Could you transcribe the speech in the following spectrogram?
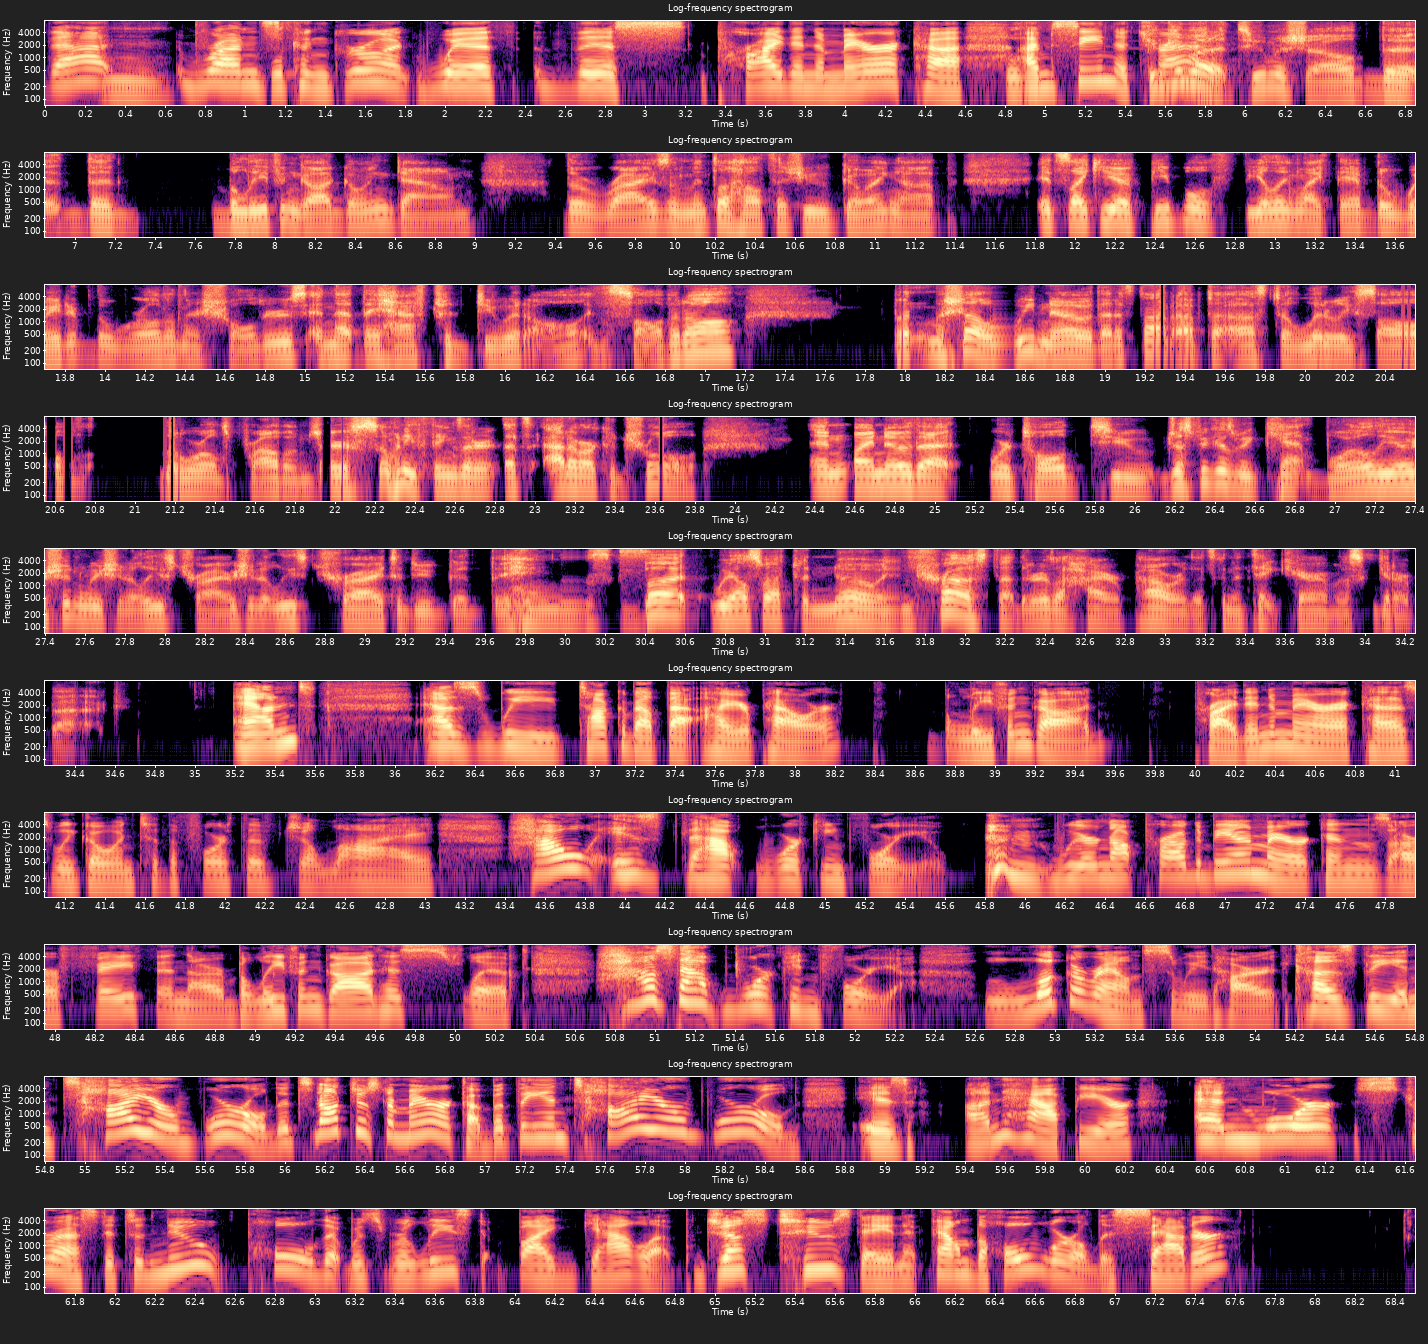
That Mm. runs Well- congruent with this pride in America. Well, I'm seeing a Think trend. about it too, Michelle. The the belief in God going down, the rise of mental health issue going up. It's like you have people feeling like they have the weight of the world on their shoulders and that they have to do it all and solve it all. But Michelle, we know that it's not up to us to literally solve the world's problems. There's so many things that are that's out of our control. And I know that we're told to just because we can't boil the ocean, we should at least try. We should at least try to do good things. But we also have to know and trust that there is a higher power that's going to take care of us and get our back. And as we talk about that higher power, belief in God, pride in America, as we go into the 4th of July, how is that working for you? We're not proud to be Americans. Our faith and our belief in God has slipped. How's that working for you? Look around, sweetheart, because the entire world, it's not just America, but the entire world is unhappier and more stressed. It's a new poll that was released by Gallup just Tuesday, and it found the whole world is sadder,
